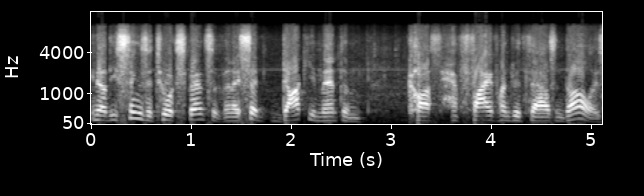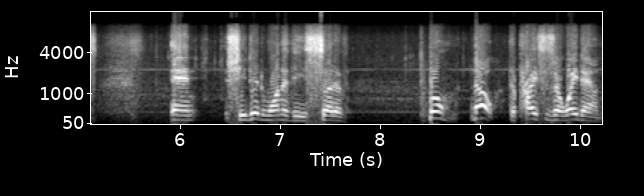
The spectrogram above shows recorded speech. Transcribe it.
you know, these things are too expensive, and I said Documentum costs five hundred thousand dollars, and she did one of these sort of, boom, no, the prices are way down,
